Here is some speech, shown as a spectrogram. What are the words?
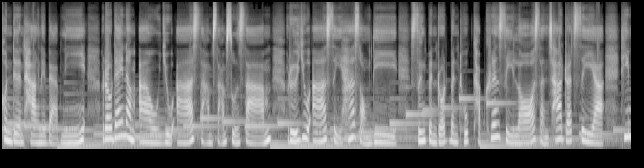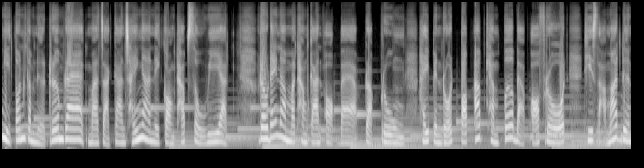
คนเดินทางในแบบนี้ เราได้นำเอา UR 3303 หรือ UR 452D ซึ่งเป็นรถบรรทุกขับเคลื่อนสีล้อสัญชาติรัสเซีย ที่มีต้นกำเนิดเริ่มแรกมาจากการใช้งานในกองทัพโซเวียต เราได้นำมาทำการออกแบบปรับปรุง ให้เป็นรถป๊อปอัพแคมเปอร์แบบออฟโรดที่สามารถเดิน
